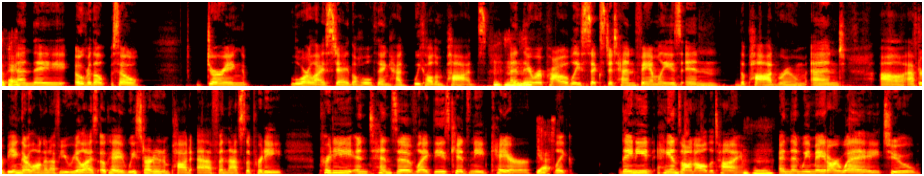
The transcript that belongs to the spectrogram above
Okay. and they over the so during Lorelai's stay, the whole thing had we called them pods, Mhm. and there were probably six to ten families in the pod room. And uh, after being there long enough, you realize, okay, we started in pod F, and that's the pretty, pretty intensive. Like these kids need care, yes. like they need hands on all the time Mhm. and then we made our way to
